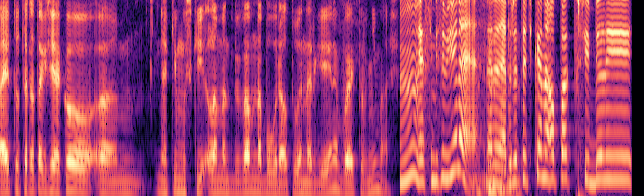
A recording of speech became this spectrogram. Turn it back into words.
A je to teda tak, že jako um, nějaký mužský element by vám naboural tu energii, nebo jak to vnímáš? Mm, já si myslím, že ne. Ne, ne, ne protože teďka naopak přibyly,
